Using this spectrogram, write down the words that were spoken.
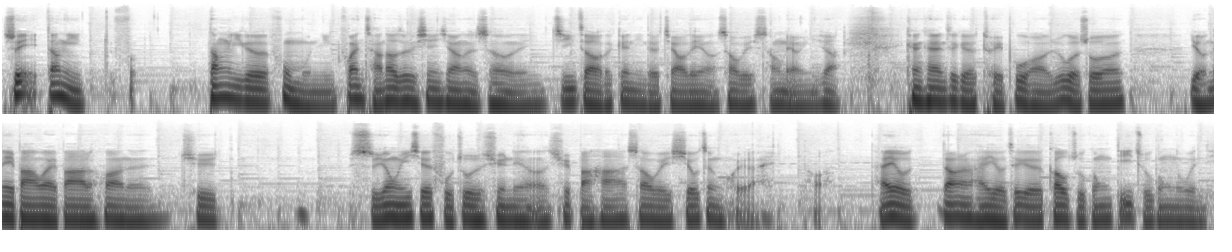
所以，当你当一个父母，你观察到这个现象的时候，你及早的跟你的教练啊稍微商量一下，看看这个腿部啊，如果说有内八外八的话呢，去使用一些辅助的训练啊，去把它稍微修正回来。还有，当然还有这个高足弓、低足弓的问题，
